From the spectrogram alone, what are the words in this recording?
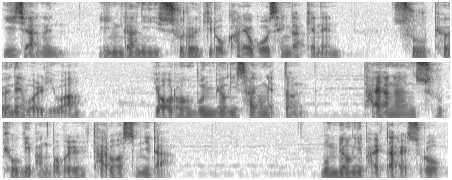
이 장은 인간이 수를 기록하려고 생각해낸 수 표현의 원리와 여러 문명이 사용했던 다양한 수 표기 방법을 다루었습니다. 문명이 발달할수록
